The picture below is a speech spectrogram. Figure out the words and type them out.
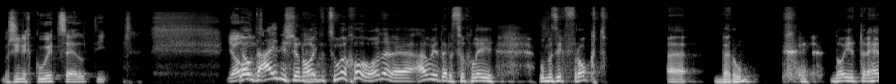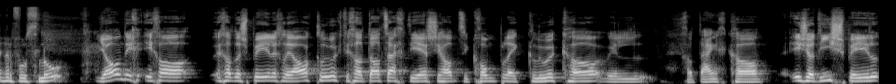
wahrscheinlich gut zählte. Ja, ja und, und einer ist ja neu dazugekommen, oder? Äh, auch wieder so ein bisschen, wo man sich fragt, äh, warum? Neuer Trainer von Slow. Ja, und ich, ich habe ich hab das Spiel ein bisschen angeschaut. Ich habe tatsächlich die erste Halbzeit komplett geschaut, weil ich habe gedacht, ist ja dein Spiel,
